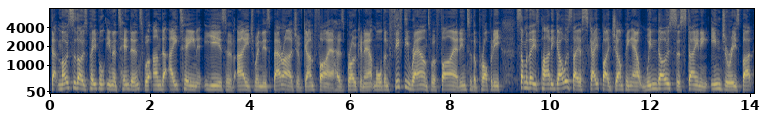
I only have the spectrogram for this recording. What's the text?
that most of those people in attendance were under 18 years of age when this barrage of gunfire has broken out. More than 50 rounds were fired into the property. Some of these partygoers, they escaped by jumping out windows, sustaining injuries, but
